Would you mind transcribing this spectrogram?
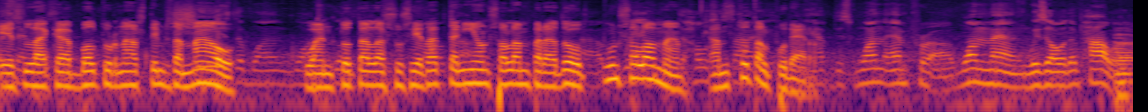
És la que vol tornar als temps de Mao, quan tota la societat tenia un sol emperador, un sol home, amb tot el poder. This one man with all the power.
